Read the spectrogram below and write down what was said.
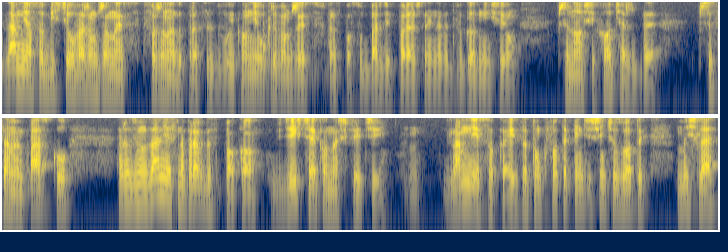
Dla mnie osobiście uważam, że ona jest stworzona do pracy z dwójką. Nie ukrywam, że jest w ten sposób bardziej poręczna i nawet wygodniej się ją przenosi, chociażby przy samym pasku. Rozwiązanie jest naprawdę spoko. Widzieliście, jak ona świeci. Dla mnie jest ok. Za tą kwotę 50 zł myślę,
